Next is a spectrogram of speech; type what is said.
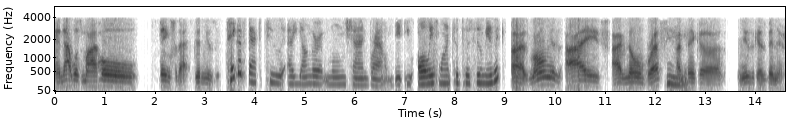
and that was my whole thing for that good music. Take us back to a younger Moonshyne Brown. Did you always want to pursue music? Uh, as long as I've I've known breath, I Mhm. think uh music has been there.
